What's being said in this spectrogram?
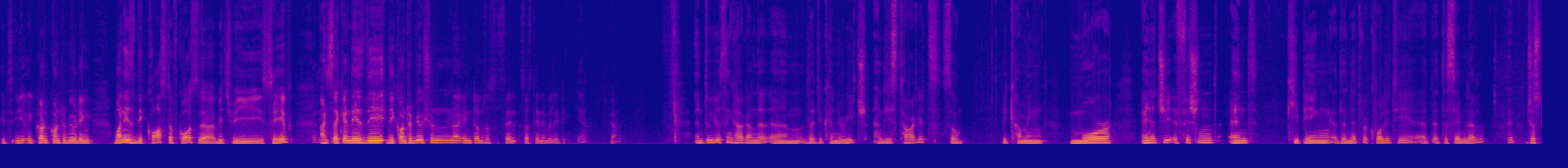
It's you, you contributing. One is the cost, of course, uh, which we save, and it's the second is the the contribution uh, in terms of sustain- sustainability. Yeah. yeah. and do you think, Hakan, that, um, that you can reach these targets? So, becoming more energy efficient and keeping the network quality at, at the same level? Uh, Just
